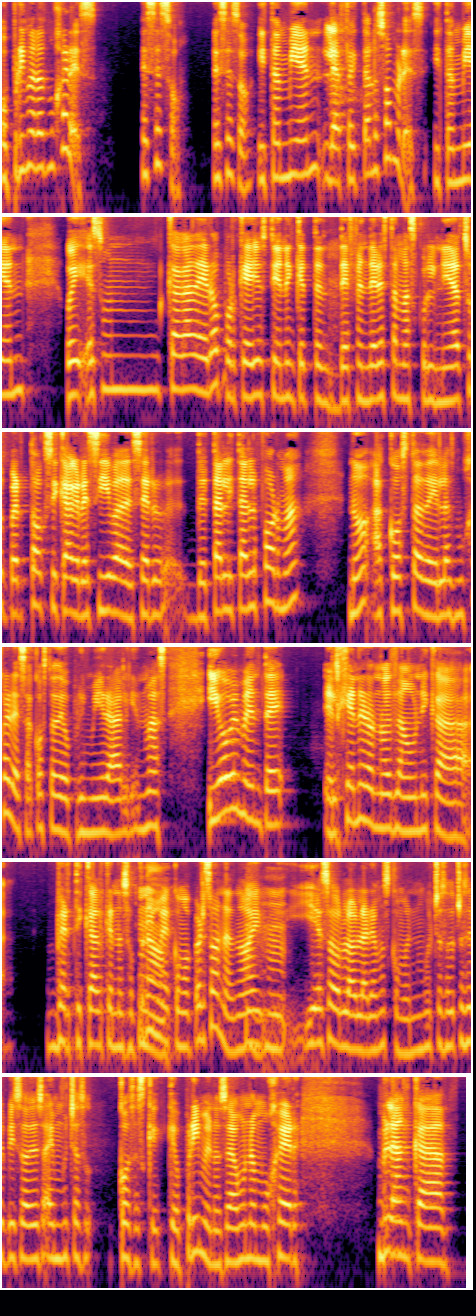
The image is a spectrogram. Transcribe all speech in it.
oprime a las mujeres. Es eso, es eso. Y también le afecta a los hombres. Y también, güey, es un cagadero porque ellos tienen que defender esta masculinidad súper tóxica, agresiva, de ser de tal y tal forma, ¿no? A costa de las mujeres, a costa de oprimir a alguien más. Y obviamente el género no es la única vertical que nos oprime como personas, ¿no? y eso lo hablaremos como en muchos otros episodios. Hay muchas cosas que, que oprimen. O sea, una mujer blanca,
